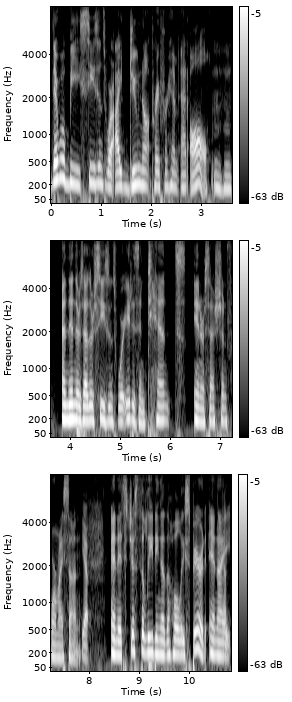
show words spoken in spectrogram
There will be seasons where I do not pray for him at all, Mhm. and then there's other seasons where it is intense intercession for my son. Yep. And it's just the leading of the Holy Spirit. And I, Yep.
